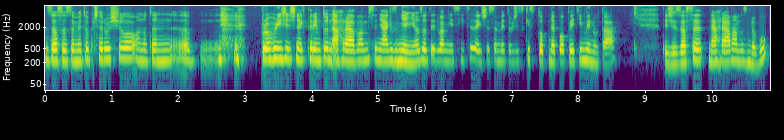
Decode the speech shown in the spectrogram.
Zase se mi to přerušilo, ono ten uh, prohlížeč, na kterým to nahrávám, se nějak změnil za ty dva měsíce, takže se mi to vždycky stopne po pěti minutách. Takže zase nahrávám znovu,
